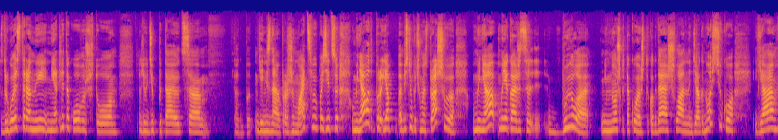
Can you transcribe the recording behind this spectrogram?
С другой стороны, нет ли такого, что люди пытаются как бы, я не знаю, прожимать свою позицию. У меня вот, я объясню, почему я спрашиваю. У меня, мне кажется, было немножко такое, что когда я шла на диагностику, я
